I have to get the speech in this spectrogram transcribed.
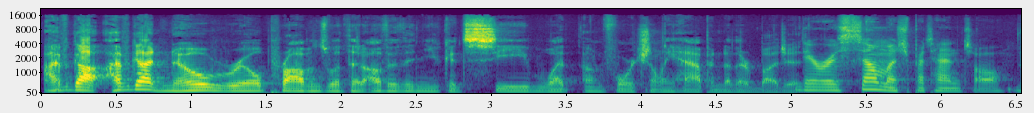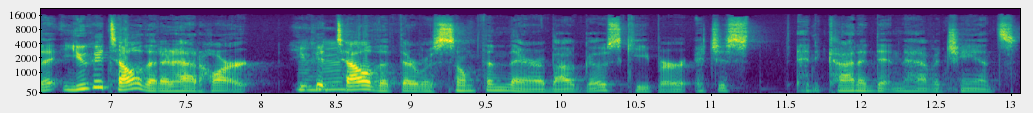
I've got I've got no real problems with it other than you could see what unfortunately happened to their budget. There was so much potential. that you could tell that it had heart You could tell that there was something there about Ghost Keeper. It just it kind of didn't have a chance.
